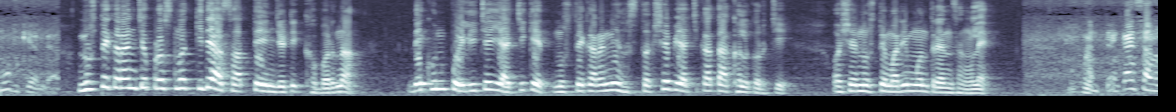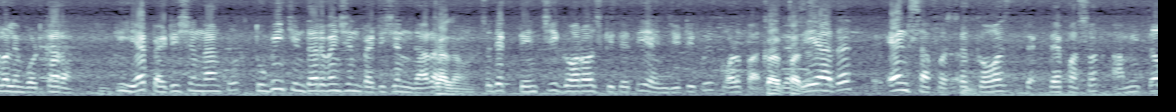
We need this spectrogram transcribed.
मूव केल्ले नुस्तेकारांचे प्रश्न कितें आसात ते एनजेटीक खबर ना. देखून पयलींचे याचिकेत नुस्तेकारांनी हस्तक्षेप याचिका दाखल करची अशें नुस्तेमारी मंत्र्यान सांगलें. तेंकाय सांगलोलें बोटकारांक की हे पेटिशनाक तुमीच इंटरव्हेन्शन पेटिशन घाला. सो दॅट तेंची गरज कितें ती एनजीटीकूय कळपाक they are the end suffer because ते पासून आमी तो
